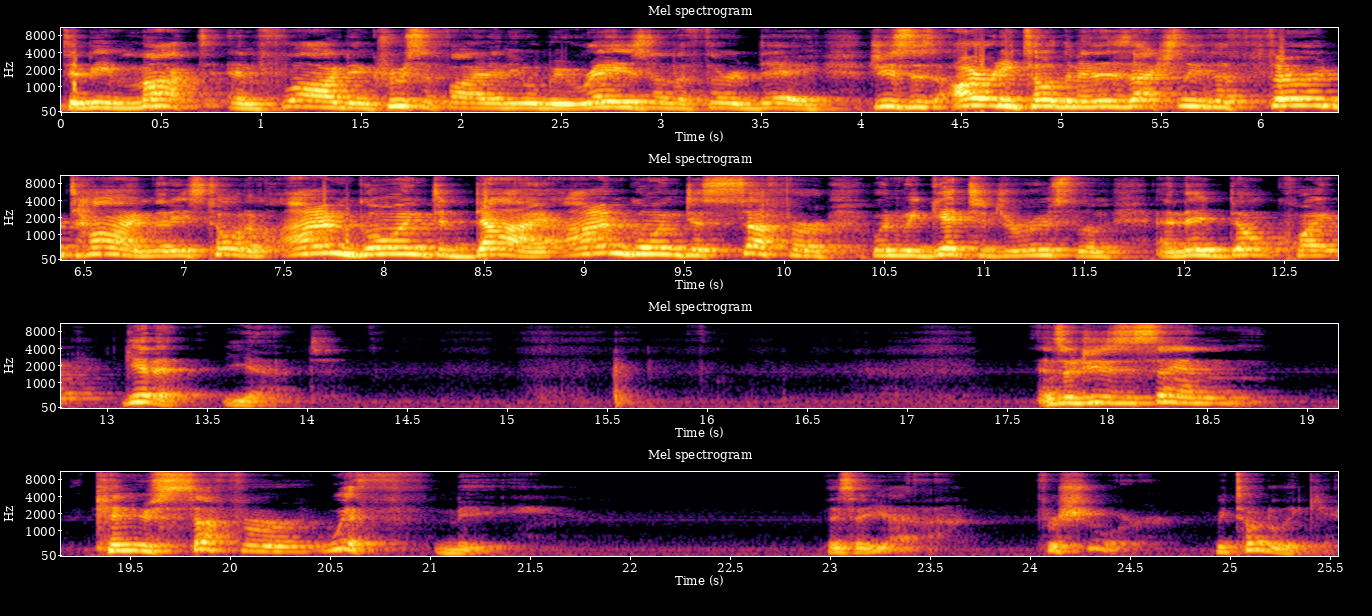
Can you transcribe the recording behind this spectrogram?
to be mocked and flogged and crucified, and he will be raised on the third day. Jesus has already told them, and this is actually the third time that he's told them, I'm going to die, I'm going to suffer when we get to Jerusalem, and they don't quite get it yet. And so Jesus is saying, Can you suffer with me? They say, Yeah, for sure. We totally can.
